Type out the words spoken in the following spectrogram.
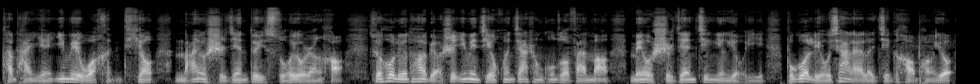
他坦言因为我很挑，哪有时间对所有人好。随后刘涛表示，因为结婚加上工作繁忙，没有时间经营友谊，不过留下来了几个好朋友。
